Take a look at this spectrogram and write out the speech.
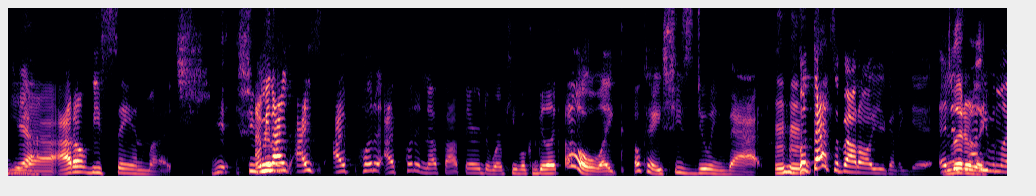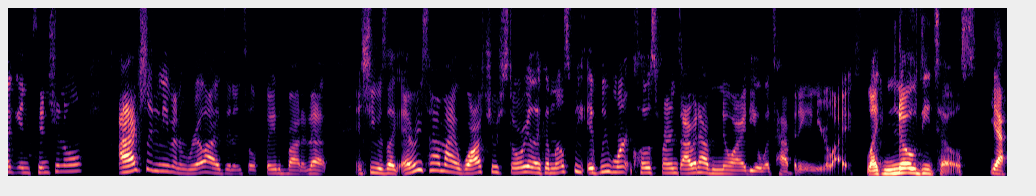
Yeah. Yeah. I don't be saying much. Yeah, she I mean, I, I I put it I put enough out there to where people can be like, oh, like okay, she's doing that, Mhm. but that's about all you're gonna get, and it's not even like intentional. I actually didn't even realize it until Faith brought it up, and she was like, every time I watch your story, like unless we if we weren't close friends, I would have no idea what's happening in your life, like no details. Yeah,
